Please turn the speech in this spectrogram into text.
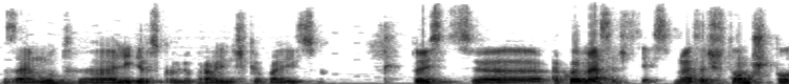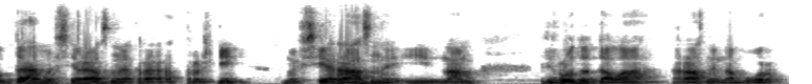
займут э, лидерскую или управленческую позицию. То есть, э, какой месседж здесь? Месседж в том, что да, мы все разные от, от рождения, мы все разные, и нам природа дала разный набор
